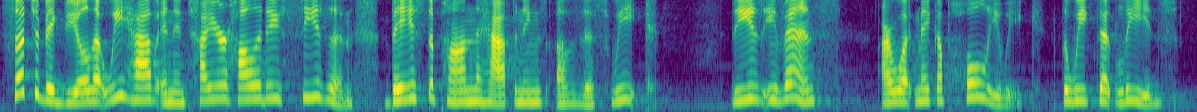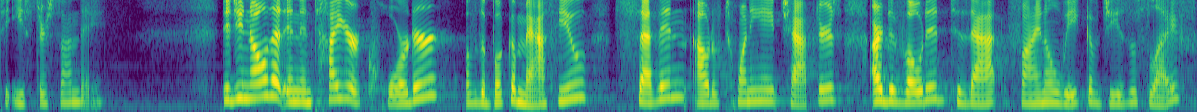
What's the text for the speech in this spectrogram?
Such a big deal that we have an entire holiday season based upon the happenings of this week. These events are what make up Holy Week, the week that leads to Easter Sunday. Did you know that an entire quarter of the book of Matthew, seven out of 28 chapters, are devoted to that final week of Jesus' life?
